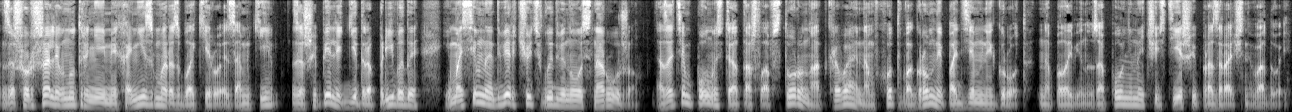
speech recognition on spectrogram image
Зашуршали внутренние механизмы, разблокируя замки, зашипели гидроприводы, и массивная дверь чуть выдвинулась наружу, а затем полностью отошла в сторону, открывая нам вход в огромный подземный грот, наполовину заполненный чистейшей прозрачной водой.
